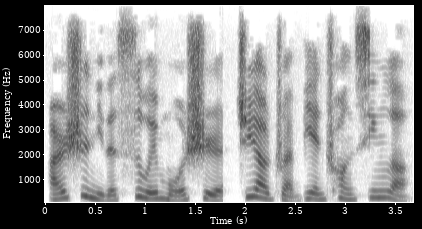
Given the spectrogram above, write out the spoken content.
而是你的思维模式需要转变创新了。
